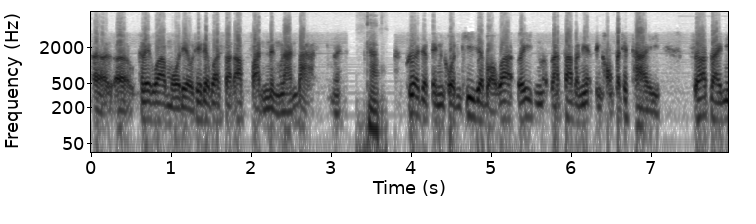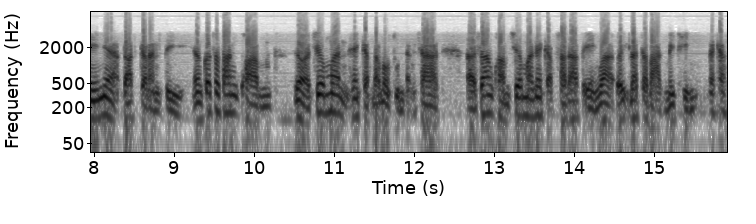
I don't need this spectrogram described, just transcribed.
เอ่อเอ่อเขาเรียกว่าโมเดลที่เรียกว่า startup fund หนึ่งล้านบาทนะครับเพื่อจะเป็นคนที่จะบอกว่าเอ้ยสตาร์ทอัพนี้เป็นของประเทศไทย สตาร์ทรายนี้เนี่ยรัฐการันตีนั่นก็จะสร้างความเชื่อมั่นให้กับนักลงทุนต่างชาติ สร้างความเชื่อมั่นให้กับสตาร์ทอัพเองว่าเอ้ยรัฐบาลไม่ทิ้งนะครับ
